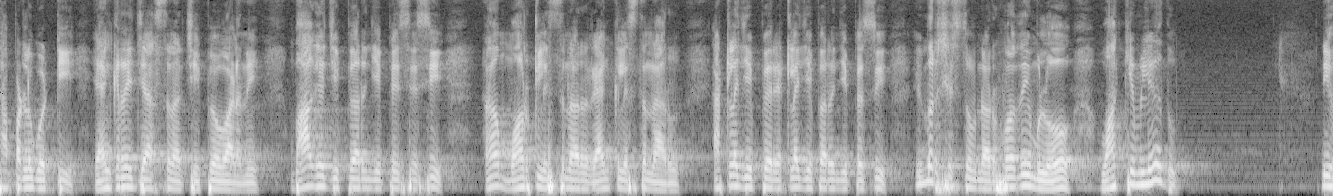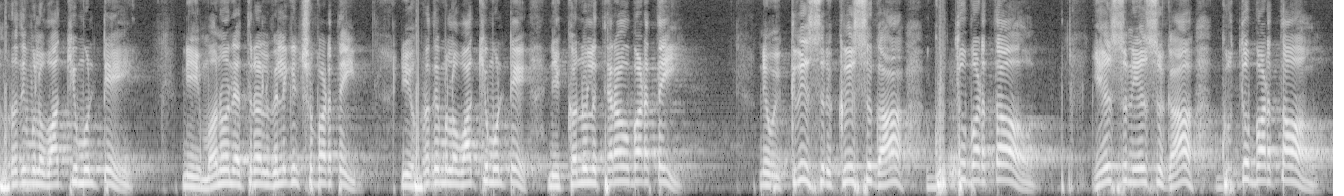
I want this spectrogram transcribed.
చప్పట్లు కొట్టి ఎంకరేజ్ చేస్తున్నారు చెప్పేవాళ్ళని. బాగా చెప్పారని చెప్పేసి మార్కులు ఇస్తున్నారు ర్యాంకులు ఇస్తున్నారు. అట్లా చెప్పారు ఎట్లా చెప్పారని చెప్పేసి విమర్శిస్తున్నారు హృదయంలో వాక్యం లేదు. నీ హృదయంలో వాక్యం ఉంటే నీ మనోనేత్రాలు వెలిగించబడతాయి. నీ హృదయంలో వాక్యం ఉంటే నీ కన్నులు తెరవబడతాయి. నువ్వు క్రీస్తుని క్రీస్తుగా గుర్తుపడతావు. యేసుని యేసుగా గుర్తుపడతావు.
